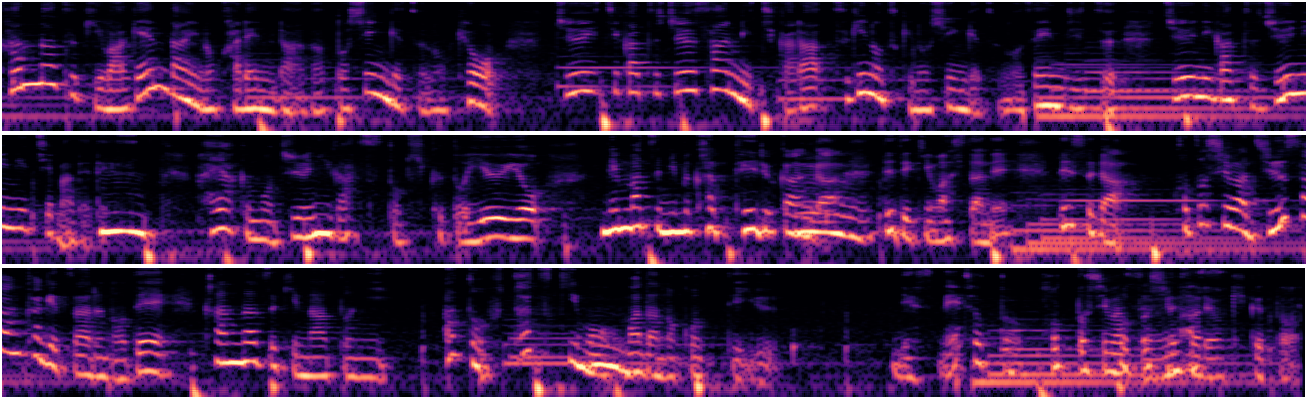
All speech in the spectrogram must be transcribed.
神無月は現代のカレンダーだと新月の今日11月13日から次の月の新月の前日12月12日までです、うん、早くも12月と聞くといよいよ年末に向かっている感が出てきましたね、うん、ですが今年は13ヶ月あるので神無月の後にあと2月もまだ残っているですね、ちょっとホッとしますよねそれを聞くと。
